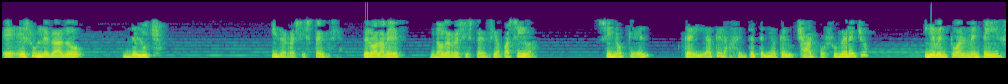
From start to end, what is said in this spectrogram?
eh, es un legado de lucha y de resistencia, pero a la vez no de resistencia pasiva, sino que él creía que la gente tenía que luchar por sus derechos y eventualmente irse,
